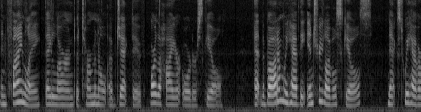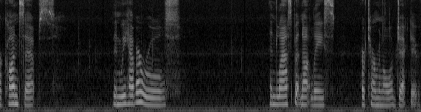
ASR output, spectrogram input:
And finally, they learned the terminal objective or the higher order skill. At the bottom, we have the entry level skills. Next, we have our concepts. Then we have our rules. And last but not least, our terminal objective.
